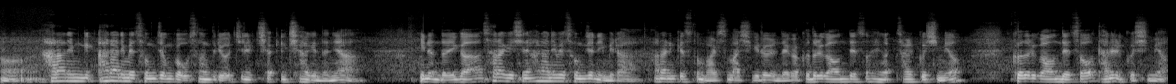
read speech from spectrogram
어, 하나님, 하나님의 성전과 우상들이 어찌 일치, 일치하겠느냐? 이는 너희가 살아계신 하나님의 성전임이라. 하나님께서도 말씀하시기를 내가 그들 가운데서 행- 살 것이며 그들 가운데서 다닐 것이며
